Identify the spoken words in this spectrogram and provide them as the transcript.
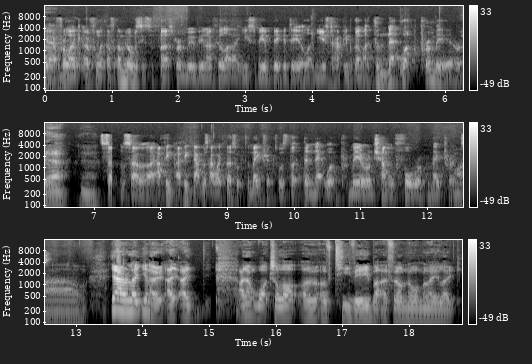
Yeah, um, for like, for like, I mean, obviously it's the first for a movie, and I feel like that used to be a bigger deal. Like, you used to have people going like the network premiere. of Yeah, yeah. So and so, like, I think I think that was how I first watched The Matrix. Was like the network premiere on Channel Four of The Matrix. Wow. Yeah, like you know, I I, I don't watch a lot of, of TV, but I feel normally like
